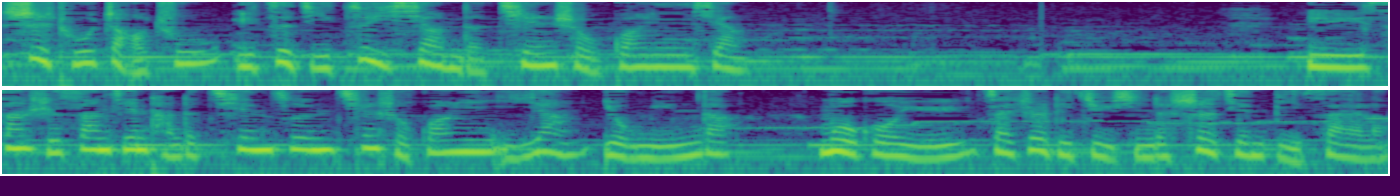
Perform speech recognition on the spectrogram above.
试图找出与自己最像的千手观音像。与三十三间堂的千尊千手观音一样有名的，莫过于在这里举行的射箭比赛了。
